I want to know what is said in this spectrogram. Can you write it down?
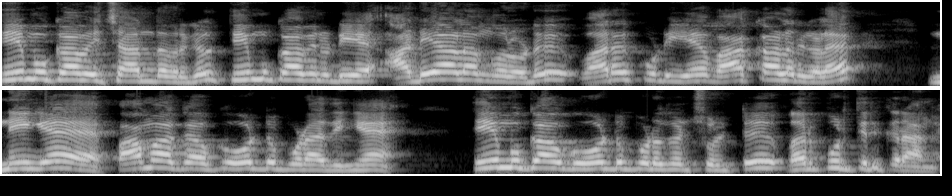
திமுகவை சார்ந்தவர்கள் திமுகவினுடைய அடையாளங்களோடு வரக்கூடிய வாக்காளர்களை நீங்க பாமகவுக்கு ஓட்டு போடாதீங்க. திமுகவுக்கு ஓட்டு போடுங்கன்னு சொல்லிட்டு வற்புறுத்தி இருக்கிறாங்க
